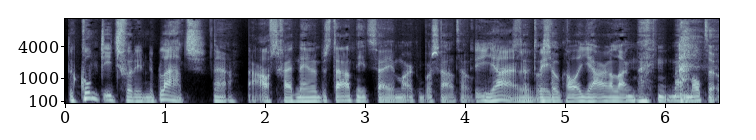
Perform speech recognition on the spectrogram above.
er komt iets voor in de plaats. Ja, nou, afscheid nemen bestaat niet, zei Marco Borsato. Ja, Dus dat weet- ook al jarenlang mijn, mijn motto.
